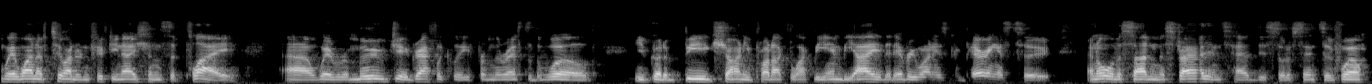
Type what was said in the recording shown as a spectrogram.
we're one of 250 nations that play. Uh, we're removed geographically from the rest of the world you've got a big shiny product like the NBA that everyone is comparing us to, and all of a sudden Australians had this sort of sense of, well,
